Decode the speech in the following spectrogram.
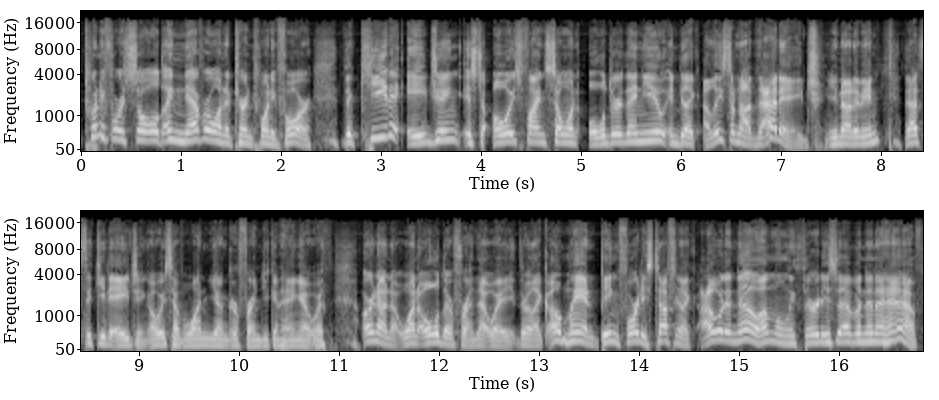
24 is so old. I never want to turn 24. The key to aging is to always find someone older than you and be like, at least I'm not that age. You know what I mean? That's the key to aging. Always have one younger friend you can hang out with, or no, no, one older friend. That way they're like, oh man man, being 40 is tough. And you're like, I wouldn't know. I'm only 37 and a half.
